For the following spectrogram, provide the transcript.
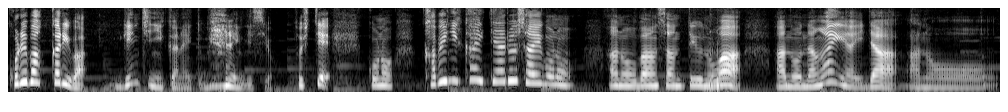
こればっかりは現地に行かないと見えないんですよ。そしてこの壁に書いてある最後のあの晩餐っていうのはあの長い間あの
